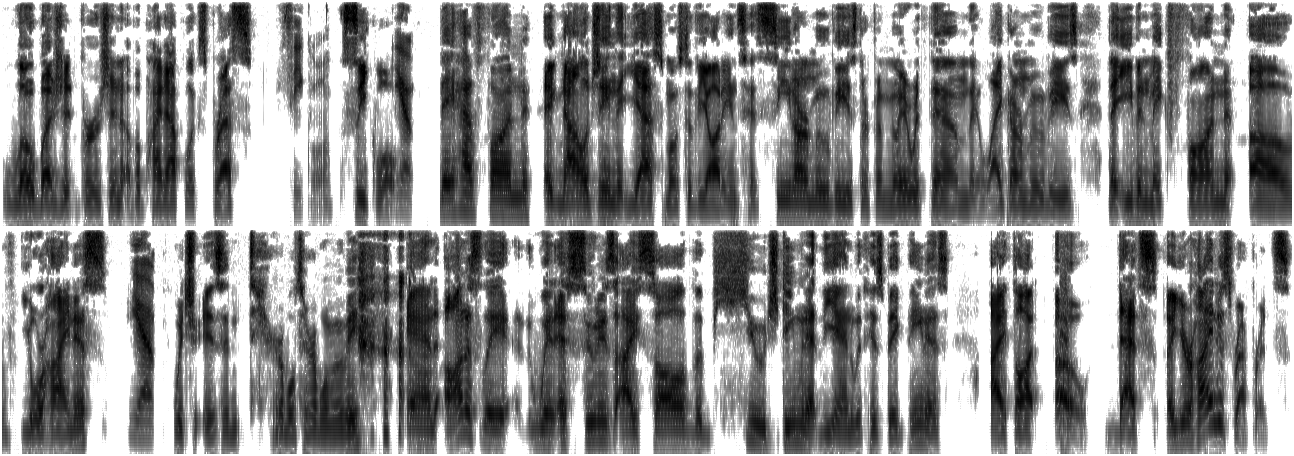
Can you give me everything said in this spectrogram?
low budget version of a Pineapple Express Sequel. sequel. Yep. They have fun acknowledging that yes, most of the audience has seen our movies, they're familiar with them, they like our movies. They even make fun of Your Highness, Yep. which is a terrible, terrible movie. and honestly, when as soon as I saw the huge demon at the end with his big penis, I thought, oh, that's a Your Highness reference.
